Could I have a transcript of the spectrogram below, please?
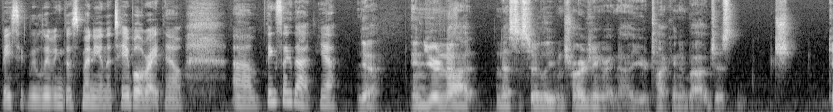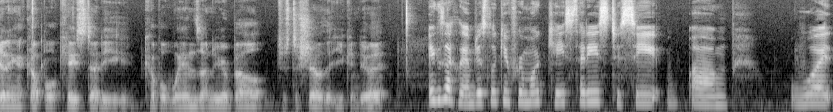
basically leaving this money on the table right now. Um, things like that, yeah. Yeah. And you're not necessarily even charging right now. You're talking about just getting a couple case study, couple wins under your belt just to show that you can do it. Exactly. I'm just looking for more case studies to see um, what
